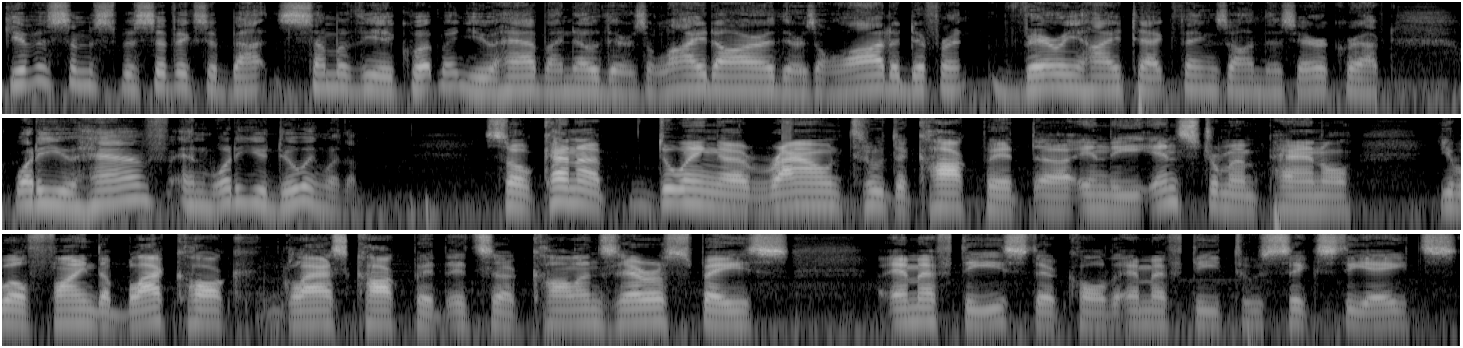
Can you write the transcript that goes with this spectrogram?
Give us some specifics about some of the equipment you have. I know there's a LIDAR, there's a lot of different very high tech things on this aircraft. What do you have and what are you doing with them? So, kind of doing a round through the cockpit uh, in the instrument panel, you will find a Blackhawk glass cockpit. It's a Collins Aerospace MFDs, they're called MFD 268s.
